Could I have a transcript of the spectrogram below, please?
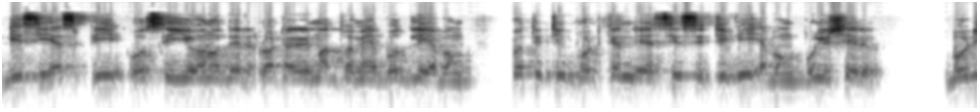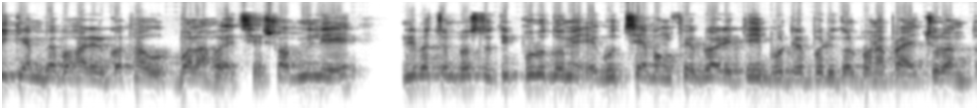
ডিসিএসপি ও সিইওনোদের লটারির মাধ্যমে বদলি এবং প্রতিটি ভোট কেন্দ্রে সিসিটিভি এবং পুলিশের বডি ক্যাম ব্যবহারের কথাও বলা হয়েছে। সব মিলিয়ে নির্বাচন প্রস্তুতি পুরোদমে এগুচ্ছে এবং ফেব্রুয়ারিতেই ভোটের পরিকল্পনা প্রায় চূড়ান্ত।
